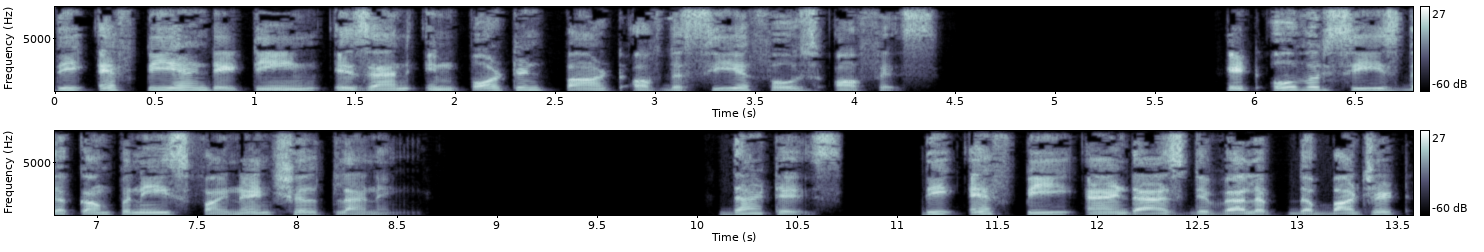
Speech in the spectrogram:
The FP&A team is an important part of the CFO's office. It oversees the company's financial planning. That is, the FP and as develop the budget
